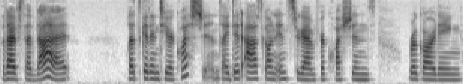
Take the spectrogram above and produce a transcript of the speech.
that I've said that, let's get into your questions. I did ask on Instagram for questions regarding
